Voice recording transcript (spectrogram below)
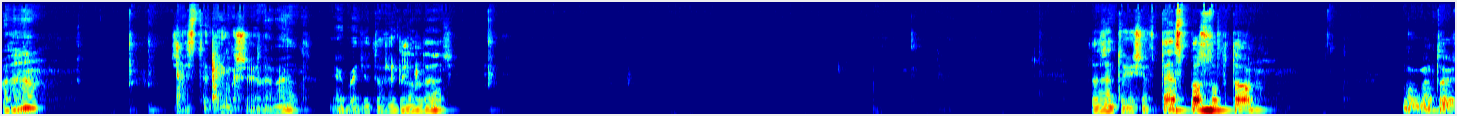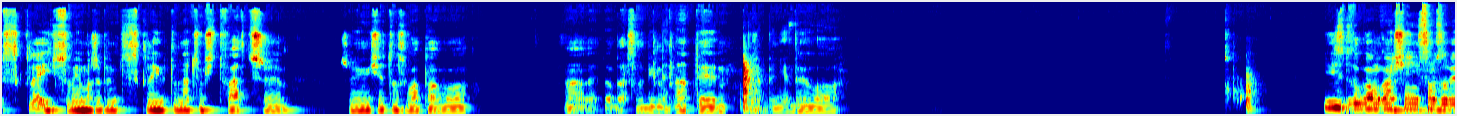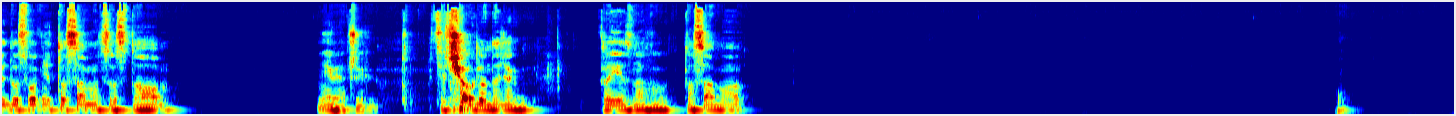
Dobra. Gdzie jest ten większy element? Jak będzie to wyglądać? Prezentuje się w ten sposób to. Mógłbym to już skleić. W sumie może bym skleił to na czymś twardszym, żeby mi się to złapało. Ale dobra, zrobimy na tym, żeby nie było. I z drugą gąsienicą zrobię dosłownie to samo co z tą. Nie wiem, czy chcecie oglądać, jak kleję znowu to samo.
